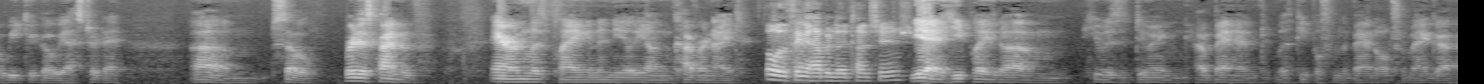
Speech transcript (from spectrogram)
a week ago yesterday. Um, so we're just kind of. Aaron was playing in a Neil Young cover night. Oh, the thing that happened at Times Change. Yeah, he played. Um, he was doing a band with people from the band Ultra Mega,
